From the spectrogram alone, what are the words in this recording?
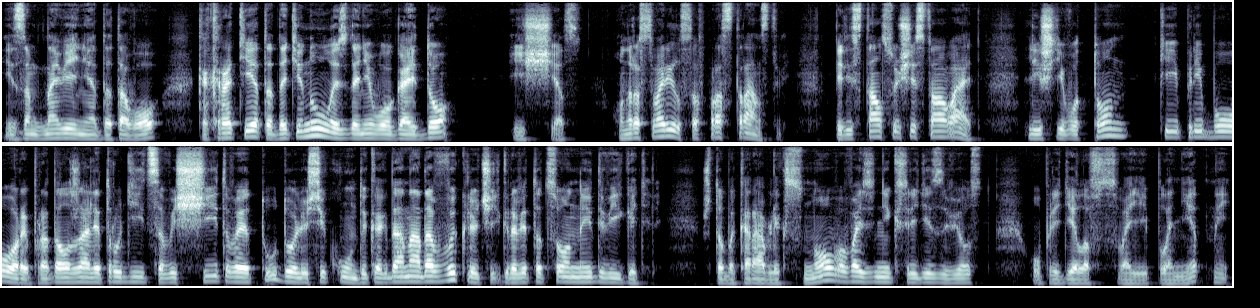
И за мгновение до того, как ракета дотянулась до него, Гайдо исчез. Он растворился в пространстве, перестал существовать. Лишь его тонкие приборы продолжали трудиться, высчитывая ту долю секунды, когда надо выключить гравитационный двигатель чтобы кораблик снова возник среди звезд у пределов своей планетной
